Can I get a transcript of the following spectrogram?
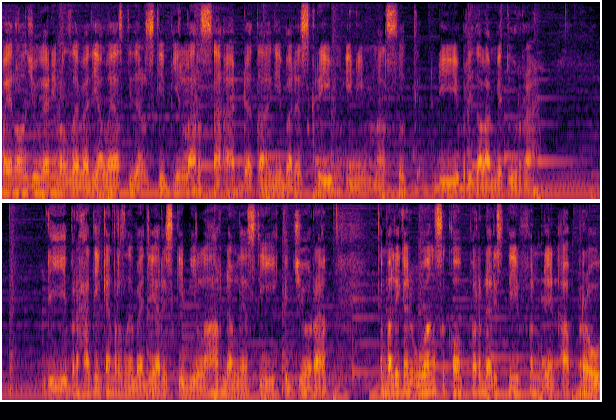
viral juga nih persahabat ya Lesti dan Rizky Bilar saat datangi baris krim ini masuk di berita lambe turah. Diperhatikan persahabat ya Rizky Bilar dan Lesti Kejora kembalikan uang sekoper dari Steven dan Apro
